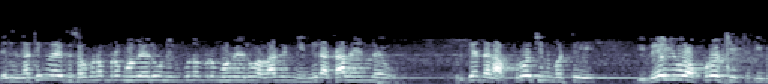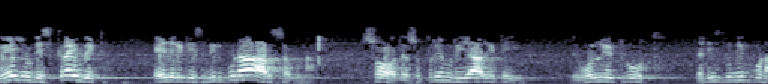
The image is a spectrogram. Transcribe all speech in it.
That is nothing like saguna Brahma వేరు నిర్గుణ బ్రహ్మ వేరు అలాగే ఇన్ని రకాలేం లేవు. ఇదికే దాని అప్రోచ్ని బట్టి the way you approach it the way you describe it either it is nirguna or saguna. So the supreme reality the only truth that is the nirguna.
